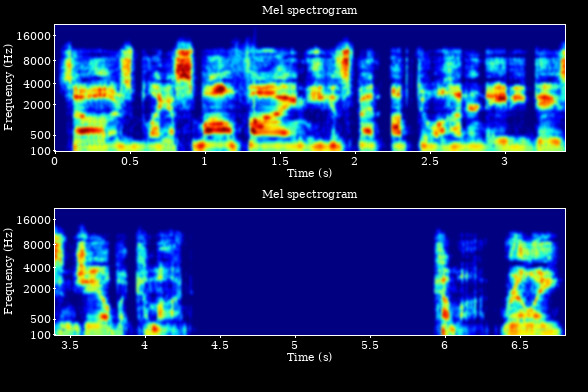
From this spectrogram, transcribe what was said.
So there's like a small fine. He could spend up to 180 days in jail, but come on. Come on, really?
